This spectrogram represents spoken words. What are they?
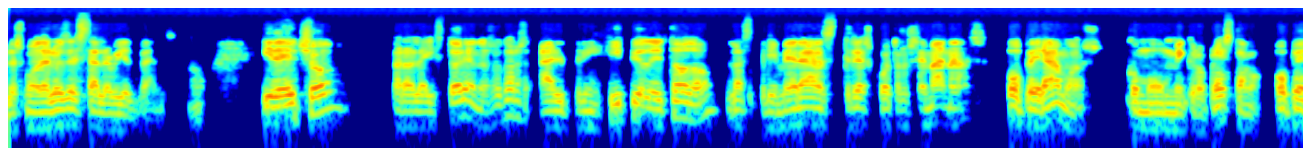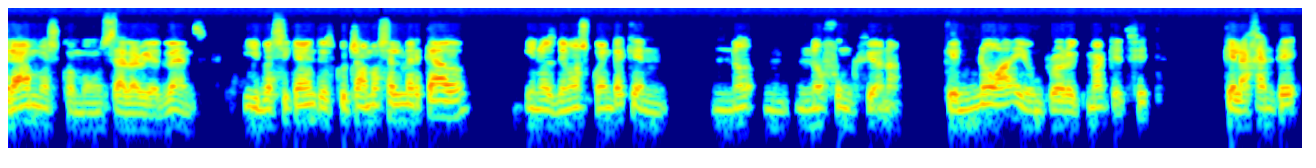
los modelos de Salary Advance. ¿no? Y de hecho, para la historia, nosotros al principio de todo, las primeras tres, cuatro semanas, operamos como un micropréstamo, operamos como un Salary Advance. Y básicamente escuchamos el mercado y nos dimos cuenta que no, no funciona, que no hay un product market fit, que la gente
